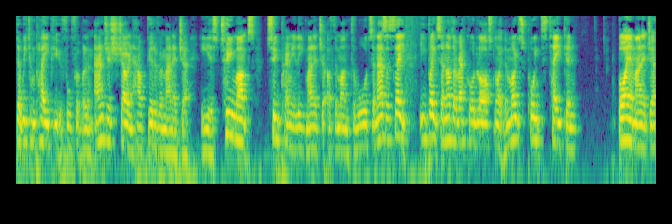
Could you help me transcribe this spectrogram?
that we can play beautiful football, and has shown how good of a manager he is. Two months, two Premier League Manager of the Month awards, and as I say, he breaks another record last night the most points taken by a manager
